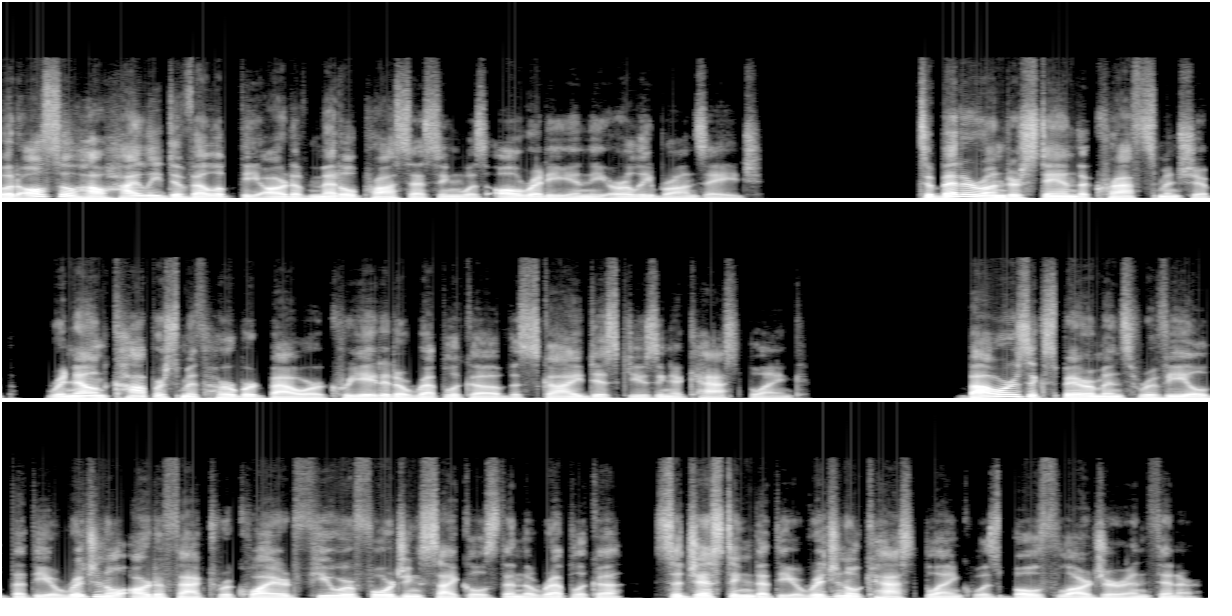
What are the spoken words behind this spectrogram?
but also how highly developed the art of metal processing was already in the early Bronze Age. To better understand the craftsmanship, renowned coppersmith Herbert Bauer created a replica of the sky disk using a cast blank. Bauer's experiments revealed that the original artifact required fewer forging cycles than the replica, suggesting that the original cast blank was both larger and thinner.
